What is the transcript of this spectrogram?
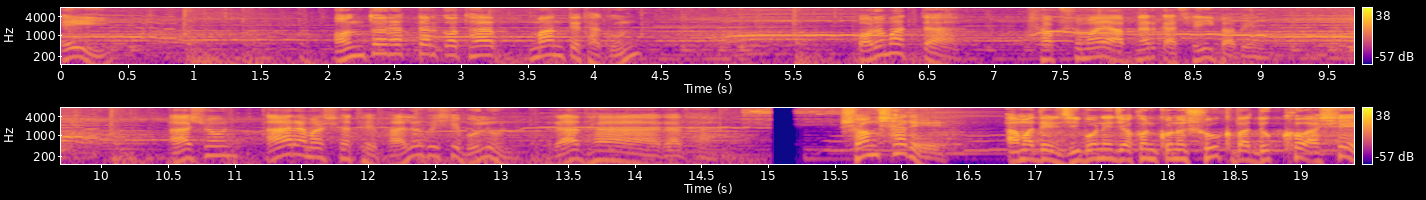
এই অন্তরাত্মার কথা মানতে থাকুন। পরমাত্মা সবসময় আপনার কাছেই পাবেন। আসুন আর আমার সাথে ভালোবেসে বলুন, রাধা রাধা। সংসারে আমাদের জীবনে যখন কোনো সুখ বা দুঃখ আসে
